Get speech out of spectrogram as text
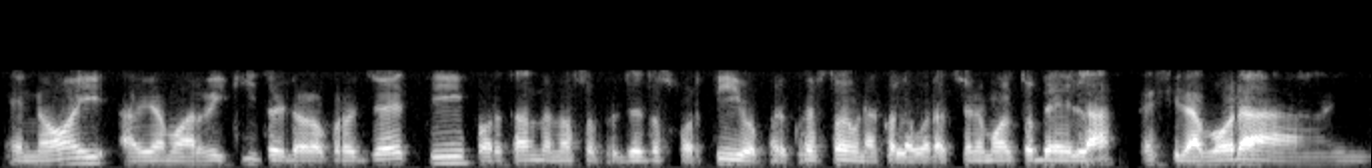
e noi abbiamo arricchito i loro progetti portando il nostro progetto sportivo, per questo è una collaborazione molto bella e si lavora in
